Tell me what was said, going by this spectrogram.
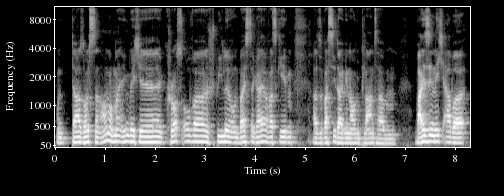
Und da soll es dann auch noch mal irgendwelche Crossover-Spiele und weiß der Geier was geben. Also was sie da genau geplant haben, weiß ich nicht. Aber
